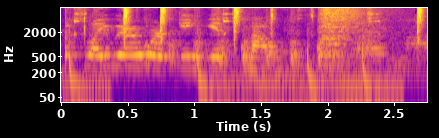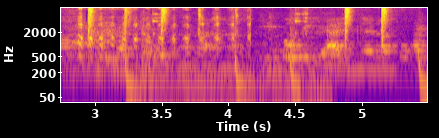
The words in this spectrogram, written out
That's why we're working it now. Ibawian niya lang po kay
